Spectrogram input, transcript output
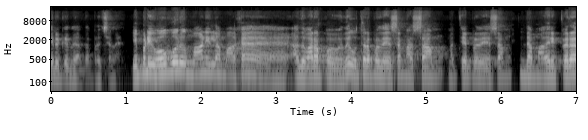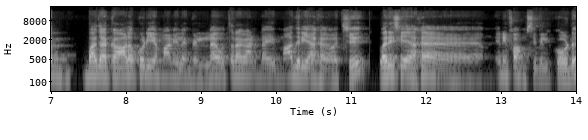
இருக்குது அந்த பிரச்சனை. இப்படி ஒவ்வொரு மாநிலமாக அது வரப்போகுது. உத்தரப்பிரதேசம் அஸ்ஸாம் மத்திய பிரதேசம் இந்த மாதிரி பிற பாஜக ஆளக்கூடிய மாநிலங்கள்ல உத்தரகாண்டை மாதிரியாக வச்சு வரிசையாக யூனிஃபார்ம் சிவில் கோடு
